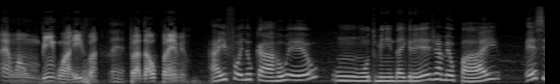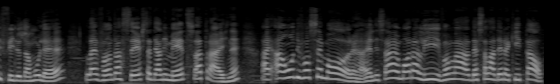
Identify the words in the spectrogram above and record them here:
é uma, um bingo, uma rifa É. para dar o prêmio. Aí foi no carro eu, um outro menino da igreja, meu pai, esse filho da mulher, levando a cesta de alimentos atrás, né? Aí, aonde você mora? Aí ele disse, ah, eu moro ali, vamos lá, dessa ladeira aqui e tal.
